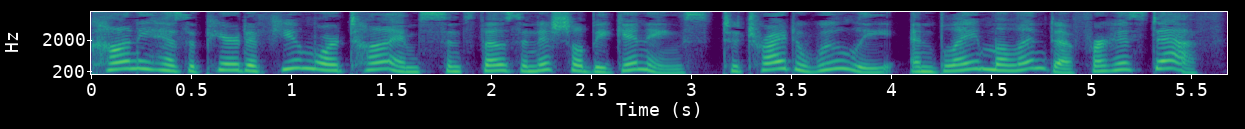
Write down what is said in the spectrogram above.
Connie has appeared a few more times since those initial beginnings to try to woo Lee and blame Melinda for his death.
